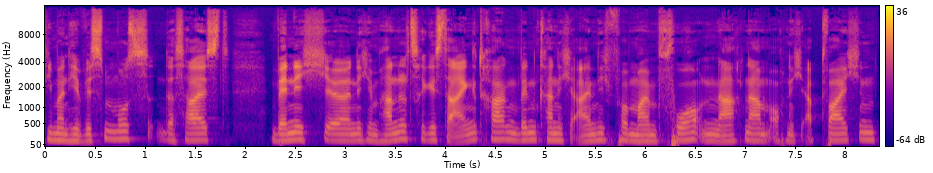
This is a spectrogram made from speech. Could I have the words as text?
die man hier wissen muss. Das heißt, wenn ich äh, nicht im Handelsregister eingetragen bin, kann ich eigentlich von meinem Vor- und Nachnamen auch nicht abweichen,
